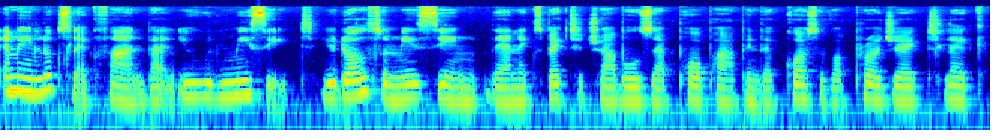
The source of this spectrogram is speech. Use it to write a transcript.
I mean, it looks like fun, but you would miss it. You'd also miss seeing the unexpected troubles that pop up in the course of a project, like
